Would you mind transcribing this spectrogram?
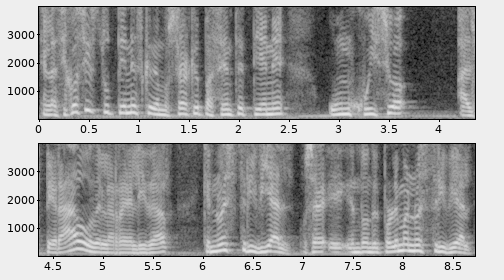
En la psicosis tú tienes que demostrar que el paciente tiene un juicio alterado de la realidad que no es trivial, o sea, eh, en donde el problema no es trivial,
